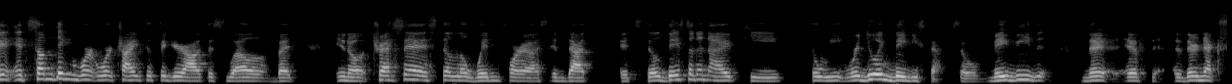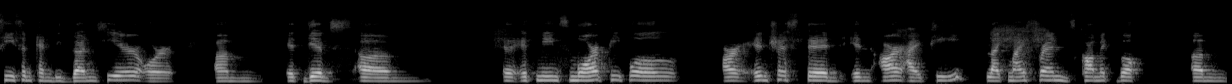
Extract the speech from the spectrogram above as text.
It, it's something we're we're trying to figure out as well. But you know, Trece is still a win for us in that it's still based on an IP. So we we're doing baby steps. So maybe the, if their next season can be done here, or um, it gives um, it means more people are interested in our IP. Like my friend's comic book, um,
